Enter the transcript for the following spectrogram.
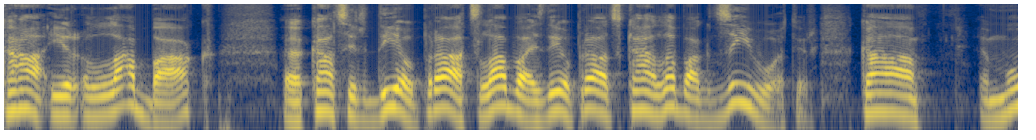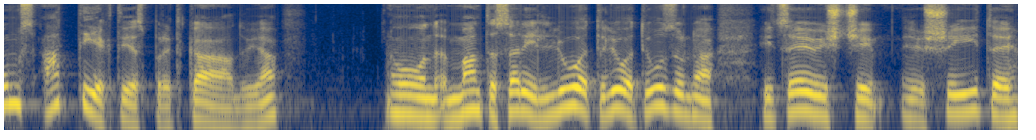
Kā ir labāk, uh, kāds ir Dieva prāts, labais Dieva prāts, kā labāk dzīvot, ir, kā mums attiekties pret kādu. Ja? Un man tas arī ļoti, ļoti uzrunā. It sevišķi šī eh,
